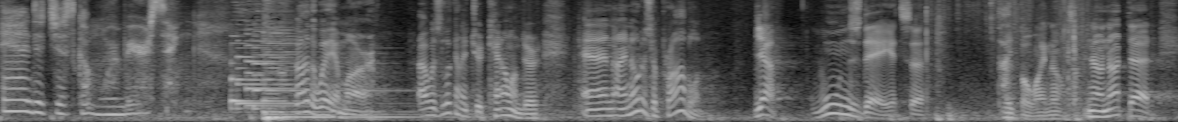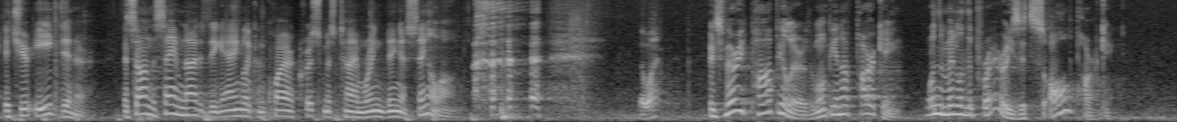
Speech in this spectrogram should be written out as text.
And it just got more embarrassing. By the way, Amaar, I was looking at your calendar and I noticed a problem. Yeah, Wounds Day. It's a typo, I know. No, not that. It's your Eid dinner. It's on the same night as the Anglican Choir Christmas time ring ding a sing along. The what? It's very popular. There won't be enough parking. We're in the middle of the prairies. It's all parking.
